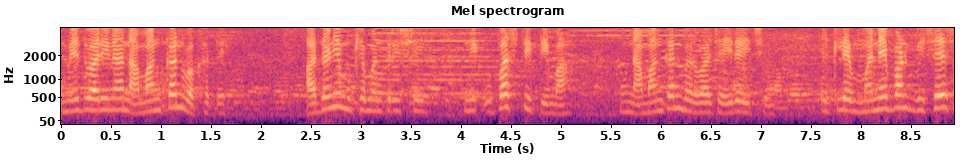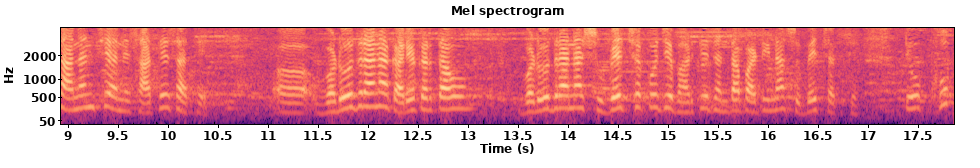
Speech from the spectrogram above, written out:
ઉમેદવારીના નામાંકન વખતે આદરણીય મુખ્યમંત્રીશ્રીની ઉપસ્થિતિમાં હું નામાંકન ભરવા જઈ રહી છું. એટલે મને પણ વિશેષ આનંદ છે અને સાથે સાથે વડોદરાના કાર્યકર્તાઓ વડોદરાના શુભેચ્છકો જે ભારતીય જનતા પાર્ટીના શુભેચ્છક છે તેઓ ખૂબ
